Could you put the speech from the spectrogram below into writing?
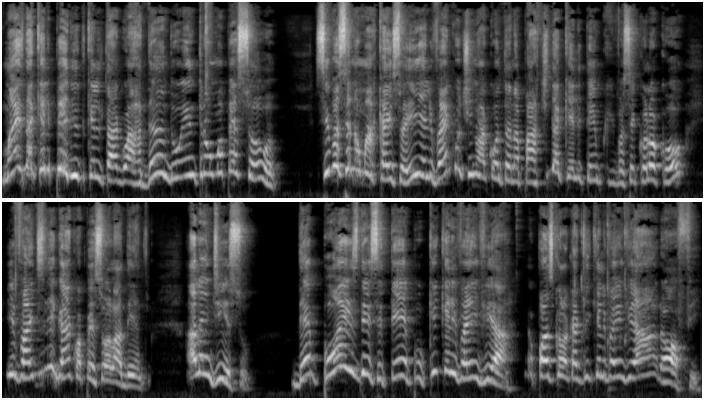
mas naquele período que ele está aguardando, entrou uma pessoa. Se você não marcar isso aí, ele vai continuar contando a partir daquele tempo que você colocou e vai desligar com a pessoa lá dentro. Além disso, depois desse tempo, o que, que ele vai enviar? Eu posso colocar aqui que ele vai enviar off.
